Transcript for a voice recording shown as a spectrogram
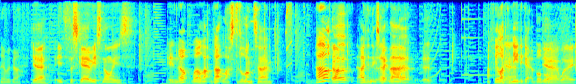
There we go. Yeah, it's the scariest noise in. Oh well, that that lasted a long time. Oh, Oh, I didn't expect that. uh, uh, I feel like I need to get a bubble. yeah, wait.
